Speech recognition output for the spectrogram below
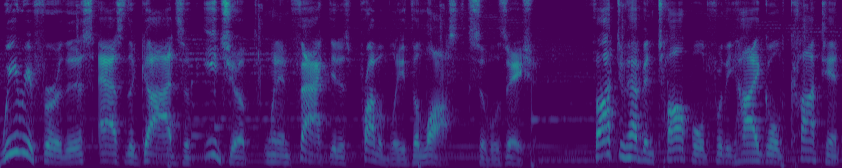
we refer this as the gods of Egypt when in fact it is probably the lost civilization. Thought to have been toppled for the high gold content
